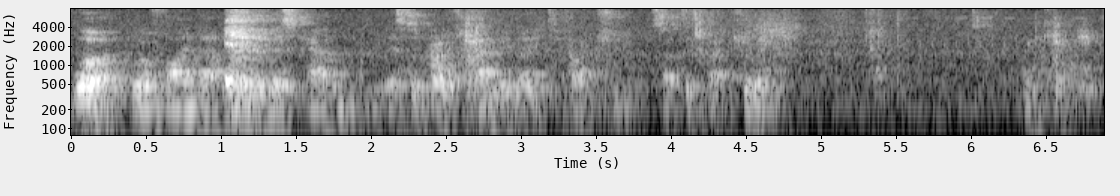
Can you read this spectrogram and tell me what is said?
work, we'll find out whether this, can, this approach can be made to function satisfactorily. Thank you.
